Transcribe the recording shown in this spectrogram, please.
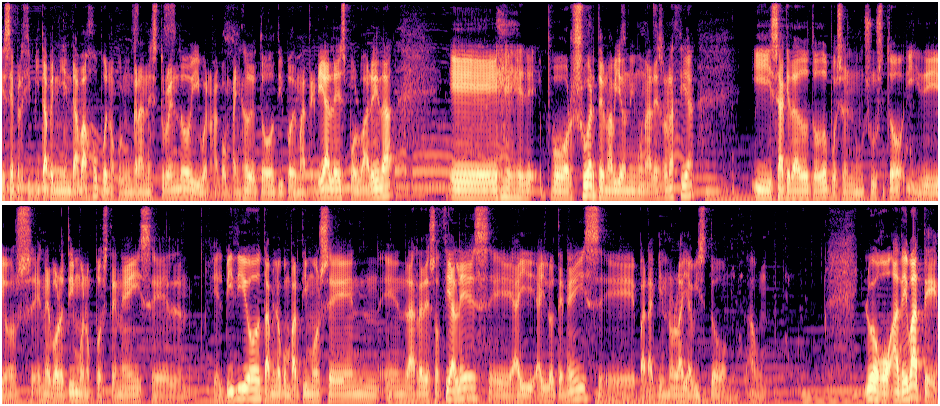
que se precipita pendiente abajo, bueno, con un gran estruendo y bueno, acompañado de todo tipo de materiales, polvareda. Eh, por suerte no ha habido ninguna desgracia y se ha quedado todo pues en un susto y Dios, en el boletín bueno pues tenéis el, vídeo también lo compartimos en, las redes sociales eh, ahí, ahí, lo tenéis eh, para quien no lo haya visto aún luego a debate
